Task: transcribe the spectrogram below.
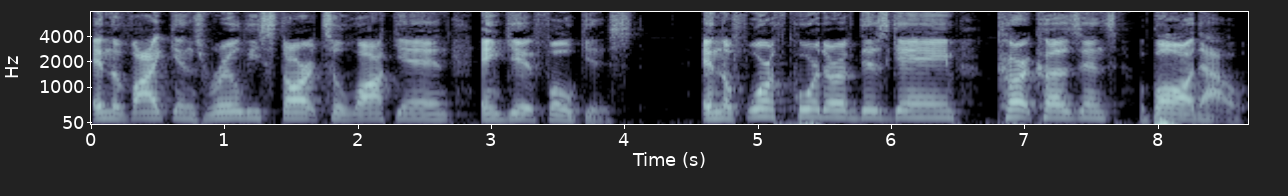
and the Vikings really start to lock in and get focused. In the fourth quarter of this game, Kirk Cousins balled out.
